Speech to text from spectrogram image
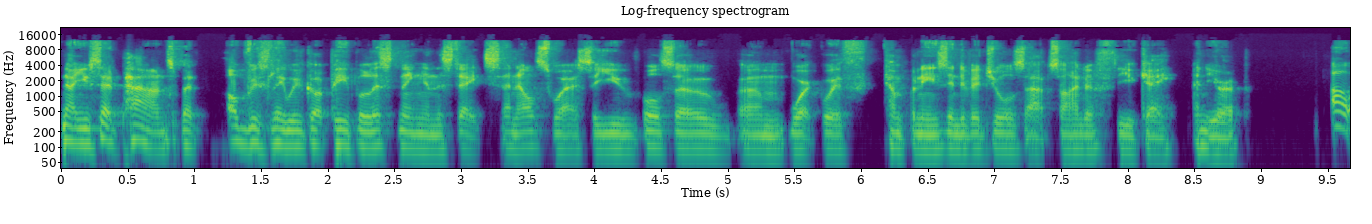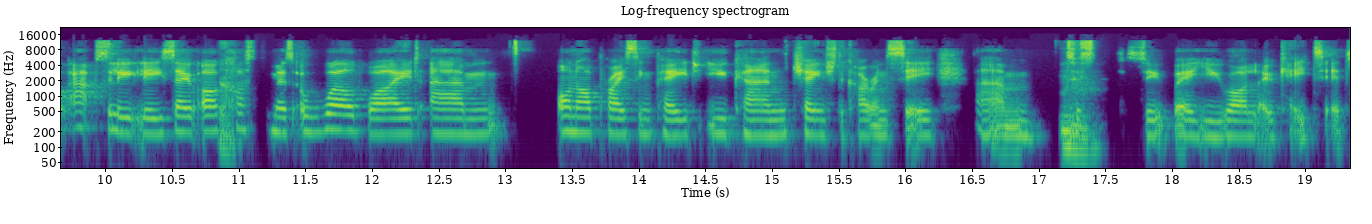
Now, you said pounds, but obviously we've got people listening in the States and elsewhere. So you also um, work with companies, individuals outside of the UK and Europe. Oh, absolutely. So our yeah. customers are worldwide. Um, on our pricing page, you can change the currency um, to mm. suit where you are located.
